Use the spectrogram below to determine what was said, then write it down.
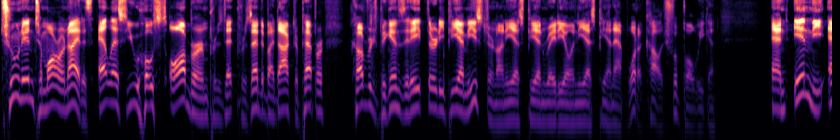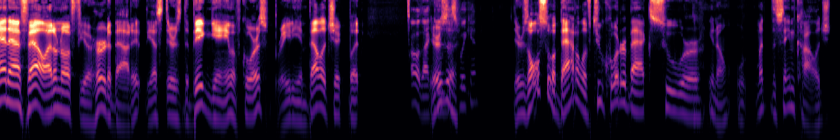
Tune in tomorrow night as LSU hosts Auburn, present, presented by Dr. Pepper. Coverage begins at 8.30 p.m. Eastern on ESPN Radio and ESPN app. What a college football weekend. And in the NFL, I don't know if you heard about it. Yes, there's the big game, of course, Brady and Belichick, but Oh, that There's goes this weekend? There's also a battle of two quarterbacks who were, you know, went to the same college.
